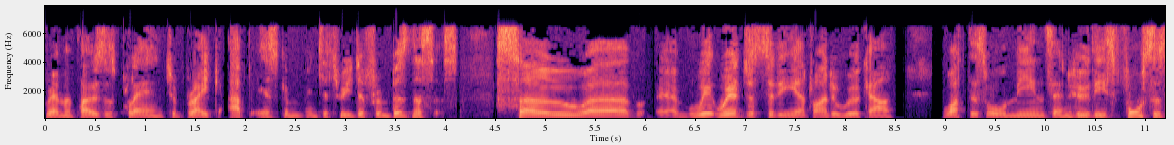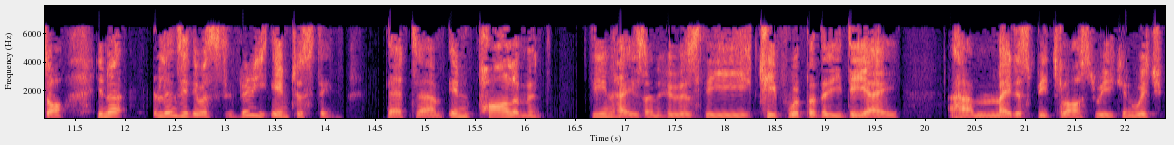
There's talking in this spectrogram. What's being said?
Ramaphosa's plan to break up Eskom into three different businesses. So uh, we're, we're just sitting here trying to work out what this all means and who these forces are. You know, Lindsay, there was very interesting that um, in Parliament, Steenhuisen, who is the chief whip of the DA, um, made a speech last week in which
